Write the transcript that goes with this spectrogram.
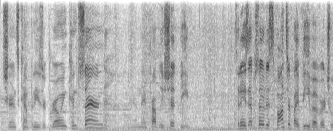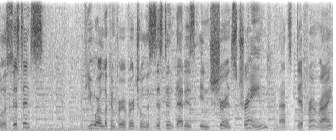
Insurance companies are growing concerned, and they probably should be. Today's episode is sponsored by Viva Virtual Assistants. If you are looking for a virtual assistant that is insurance trained, that's different, right?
